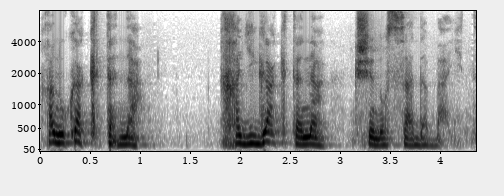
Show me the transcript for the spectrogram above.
חנוכה קטנה, חגיגה קטנה, כשנוסד הבית.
